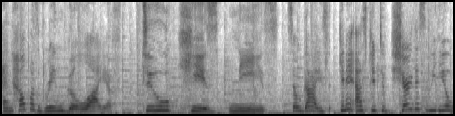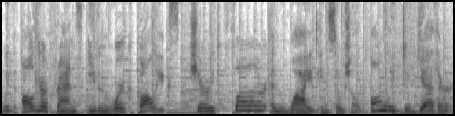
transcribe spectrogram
and help us bring Goliath to his knees. So guys, can I ask you to share this video with all your friends, even work colleagues? Share it far and wide in social. Only together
